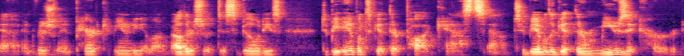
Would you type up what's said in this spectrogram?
uh, and visually impaired community, among others with disabilities, to be able to get their podcasts out, to be able to get their music heard,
